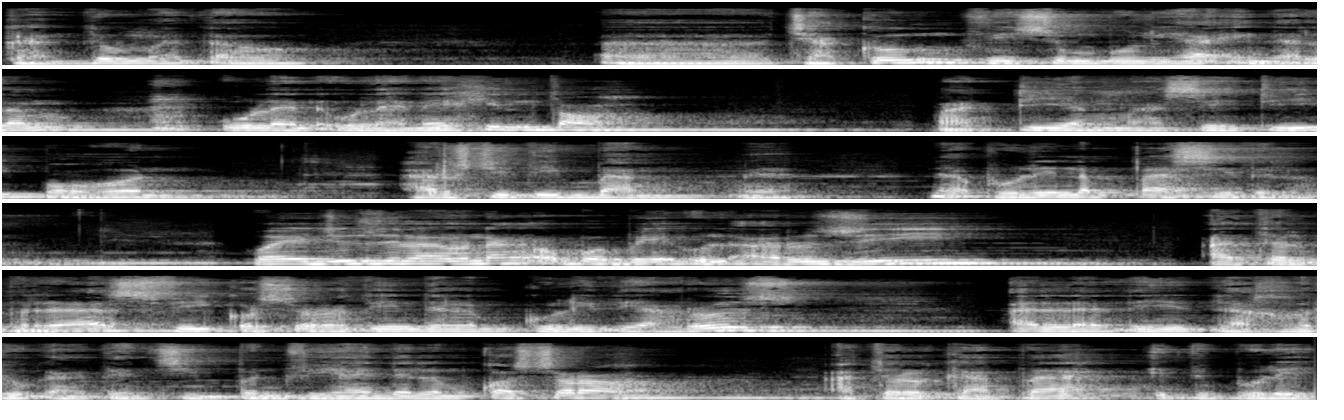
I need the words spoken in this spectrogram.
gandum atau uh, jagung visumbulia ing dalam ulen-ulene hintoh padi yang masih di pohon harus ditimbang ya. Nggak boleh nebas itu loh. Wa yajuzu lanang apa beul aruzi atau beras fi kosrotin dalam kulit arus alladzi yudakharu kang den simpen fiha dalam kosroh atau gabah itu boleh.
